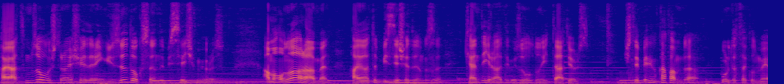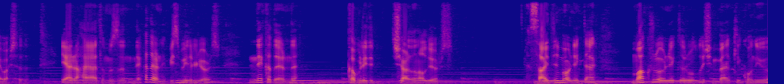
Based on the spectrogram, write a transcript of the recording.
hayatımızı oluşturan şeylerin %90'ını biz seçmiyoruz. Ama ona rağmen hayatı biz yaşadığımızı, kendi irademiz olduğunu iddia ediyoruz. İşte benim kafamda burada takılmaya başladı. Yani hayatımızın ne kadarını biz belirliyoruz, ne kadarını kabul edip dışarıdan alıyoruz. Saydığım örnekler makro örnekler olduğu için belki konuyu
